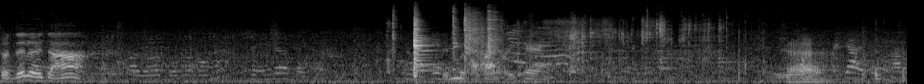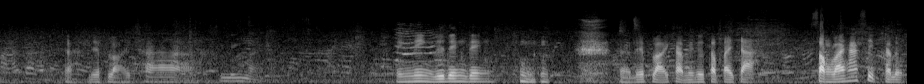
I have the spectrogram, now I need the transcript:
จดได้เลยจ้า เป็น หมึกไข่หอยแครงค่ะจ้ะเรียบร้อยค่ะนิ่งๆหน่อยนิ่งๆหรือเด้งๆจ้ะเรียบร้อยค่ะเมนูต่อไปจ้ะ250 ค่ะลูก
